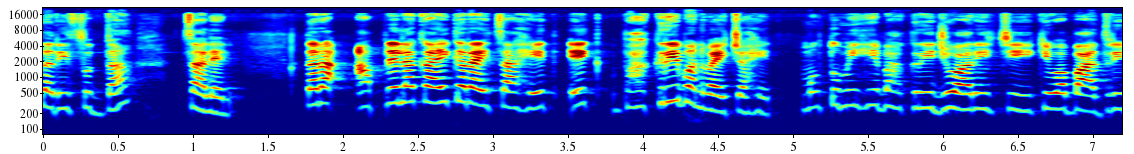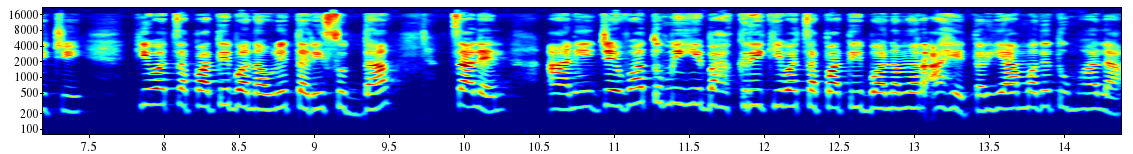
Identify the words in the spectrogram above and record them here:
तरीसुद्धा चालेल. तर आपल्याला काय करायचं आहेत एक भाकरी बनवायची आहेत मग तुम्ही ही भाकरी ज्वारीची किंवा बाजरीची किंवा चपाती बनवली तरीसुद्धा चालेल. आणि जेव्हा तुम्ही ही भाकरी किंवा चपाती बनवणार आहे तर यामध्ये तुम्हाला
